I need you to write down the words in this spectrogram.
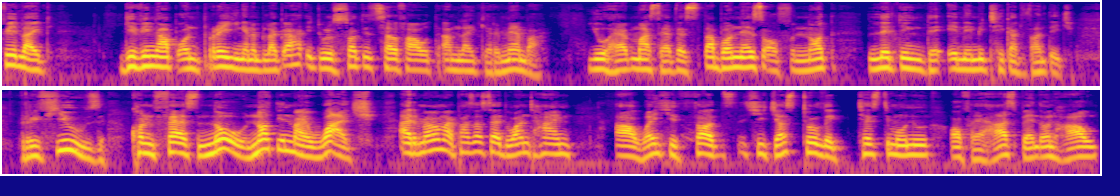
feel like giving up on praying and I'm like, ah, it will sort itself out. I'm like, remember, you have must have a stubbornness of not letting the enemy take advantage. Refuse, confess, no, not in my watch. I remember my pastor said one time uh, when she thought, she just told the testimony of her husband on how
